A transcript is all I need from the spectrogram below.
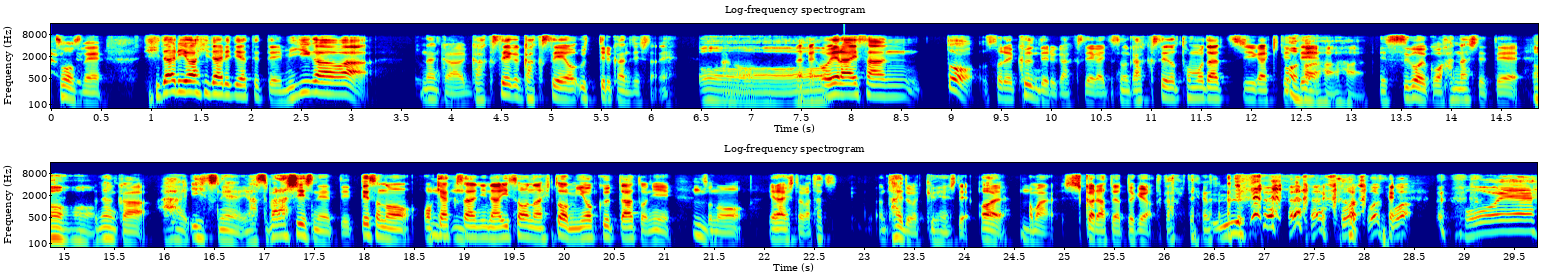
そうですね。左は左でやってて、右側は、なんか学生が学生を売ってる感じでしたね。おなんかお偉いさんとそれ組んでる学生がいて、その学生の友達が来てて、はいはいすごいこう話してて、はい。なんか、はい、いいっすね、いや、素晴らしいですねって言って、そのお客さんになりそうな人を見送った後に、うんその偉い人が立ち、態度が急変して、おい、うんお前、しっかりあとやっとけよとかみたいな。怖い怖い怖い。怖え。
